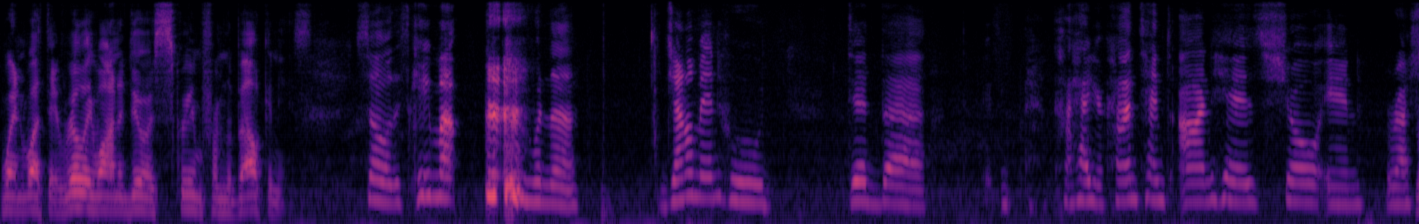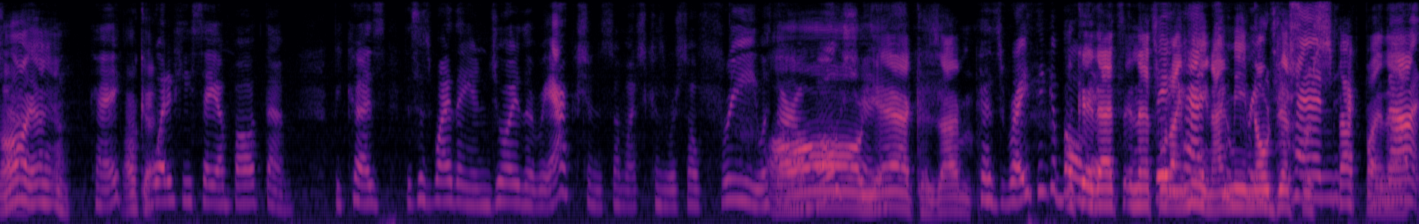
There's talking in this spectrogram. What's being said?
when what they really want to do is scream from the balconies. So this came up when the gentleman who did the had your content on his show in Russia. Oh yeah, yeah. Okay. Okay. What did he say about them? Because this is why they enjoy the reactions so much because we're so free with our emotions. oh yeah, because I'm Because right, think about okay. it. That's and that's They what I mean. I mean no disrespect by Not, that.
